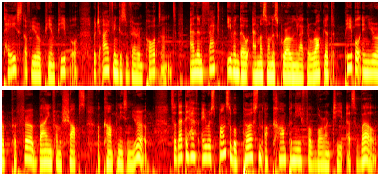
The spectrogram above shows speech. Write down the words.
taste of European people, which I think is very important. And in fact, even though Amazon is growing like a rocket, people in Europe prefer buying from shops or companies in Europe, so that they have a responsible person or company for warranty as well.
